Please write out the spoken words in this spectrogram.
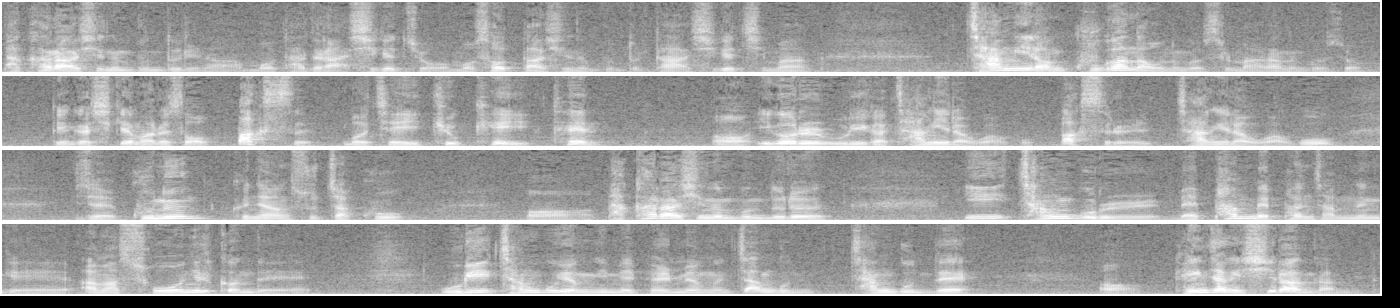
바카라 아시는 분들이나 뭐 다들 아시겠죠. 뭐 섰다 아시는 분들 다 아시겠지만 장이랑 구가 나오는 것을 말하는 거죠. 그러니까 쉽게 말해서 박스, 뭐 JQK 10, 어, 이거를 우리가 장이라고 하고, 박스를 장이라고 하고, 이제 구는 그냥 숫자 9. 어, 바카라 하시는 분들은 이 장구를 매판 매판 잡는 게 아마 소원일 건데, 우리 장구 형님의 별명은 짱구, 장구인데, 어, 굉장히 싫어한답니다.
